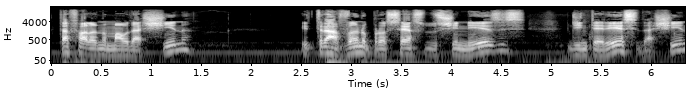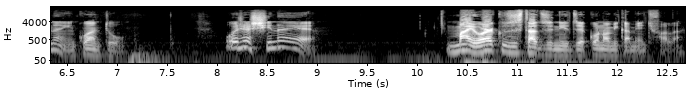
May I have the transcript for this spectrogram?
está falando mal da China e travando o processo dos chineses de interesse da China, enquanto hoje a China é maior que os Estados Unidos economicamente falando.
